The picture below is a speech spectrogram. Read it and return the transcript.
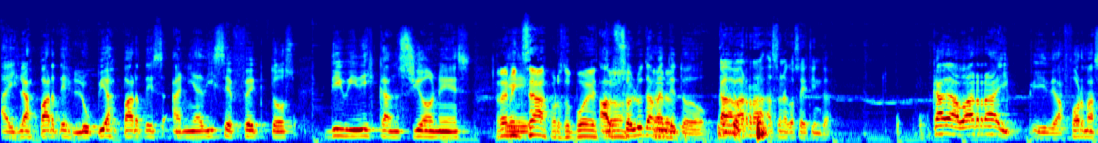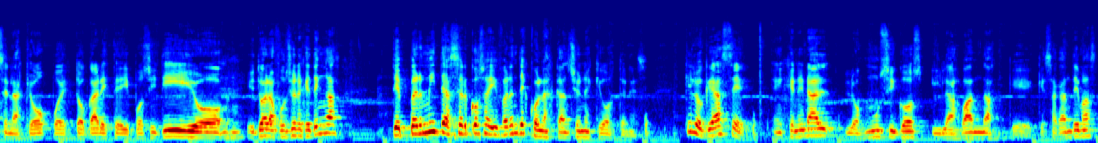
aislás partes, lupeás partes, añadís efectos, dividís canciones. Remixás, eh, por supuesto. Absolutamente Claro. todo. Cada barra hace una cosa distinta. Cada barra y, y de las formas en las que vos podés tocar este dispositivo y todas las funciones que tengas, te permite hacer cosas diferentes con las canciones que vos tenés. ¿Qué es lo que hace? En general, los músicos y las bandas que, que sacan temas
